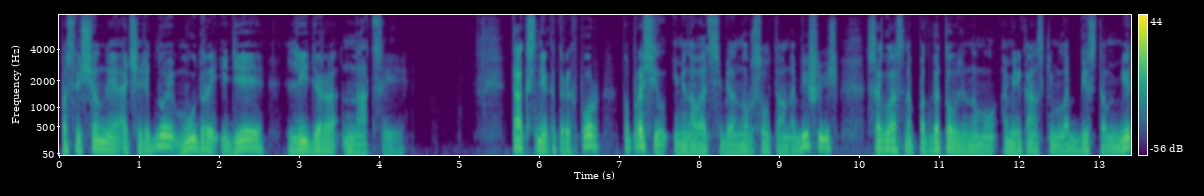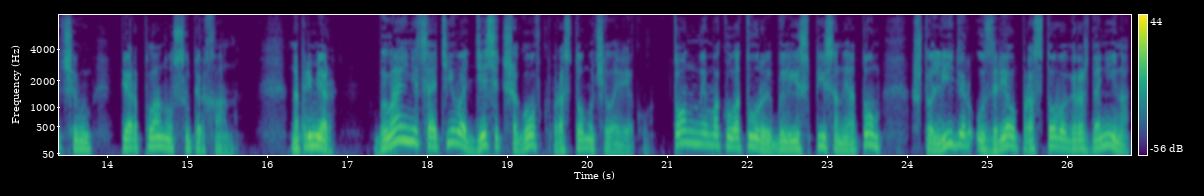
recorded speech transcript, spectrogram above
посвященные очередной мудрой идее лидера нации. Так с некоторых пор попросил именовать себя Нурсултан Абишевич согласно подготовленному американским лоббистом Мирчевым пиар-плану Суперхан. Например, была инициатива «10 шагов к простому человеку». Тонны макулатуры были исписаны о том, что лидер узрел простого гражданина,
